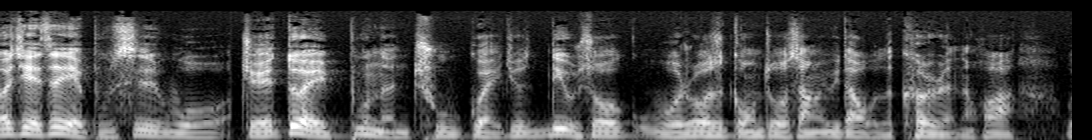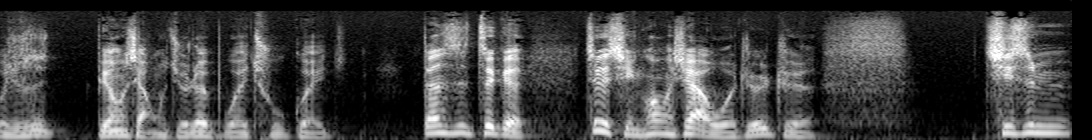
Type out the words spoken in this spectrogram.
而且这也不是我绝对不能出柜，就是例如说，我若是工作上遇到我的客人的话，我就是不用想，我绝对不会出柜。但是这个这个情况下，我就是觉得其实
